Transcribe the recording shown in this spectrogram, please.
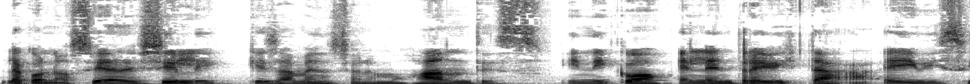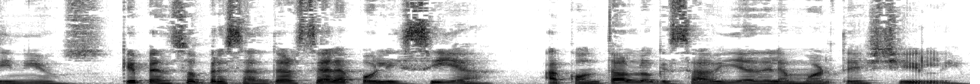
la conocida de Shirley, que ya mencionamos antes, indicó en la entrevista a ABC News que pensó presentarse a la policía a contar lo que sabía de la muerte de Shirley,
